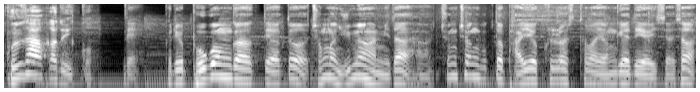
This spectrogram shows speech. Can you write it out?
군사학과도 있고 네. 그리고 보건과학대학도 정말 유명합니다. 아, 충청북도 바이오 클러스터와 연계되어 있어서 어,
